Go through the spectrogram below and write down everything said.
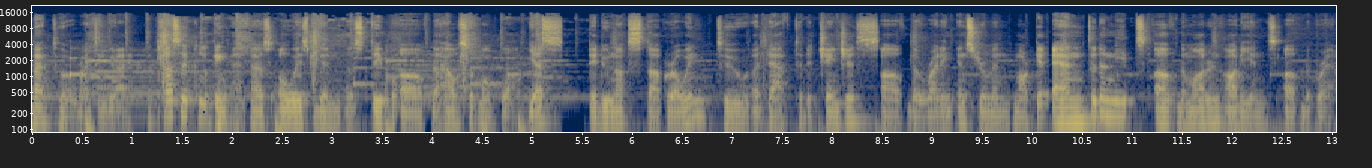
back to A Writing Guy. The classic looking pen has always been a staple of the House of Montblanc. Yes, they do not stop growing to adapt to the changes of the writing instrument market and to the needs of the modern audience of the brand.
